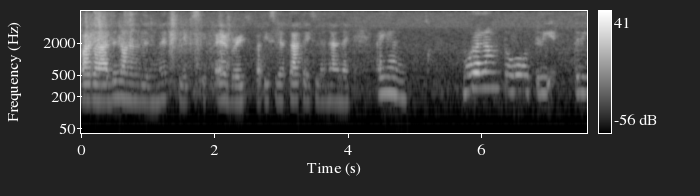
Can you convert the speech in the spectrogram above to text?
para dun ako nanonood Netflix, if ever, pati sila tatay, sila nanay. Ayan, mura lang to, 3, 3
